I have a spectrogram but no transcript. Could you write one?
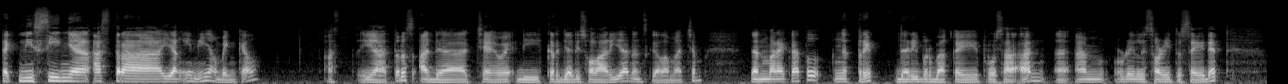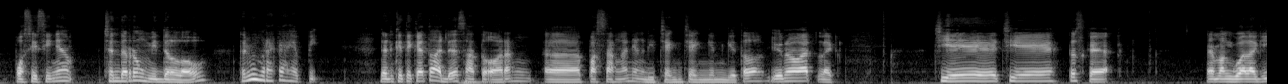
teknisinya Astra yang ini yang bengkel Ast ya terus ada cewek di kerja di Solaria dan segala macam dan mereka tuh ngetrip dari berbagai perusahaan. Uh, I'm really sorry to say that posisinya cenderung middle low, tapi mereka happy. Dan ketika itu ada satu orang uh, pasangan yang diceng-cengin gitu, you know what, like cie cie, terus kayak memang gue lagi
